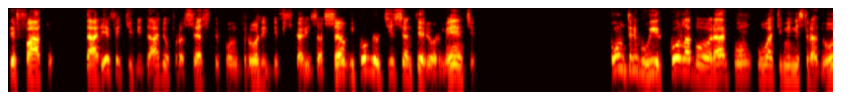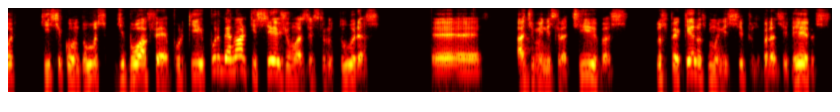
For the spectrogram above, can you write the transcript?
de fato, dar efetividade ao processo de controle e de fiscalização e, como eu disse anteriormente, contribuir, colaborar com o administrador que se conduz de boa fé, porque por menor que sejam as estruturas é, administrativas dos pequenos municípios brasileiros,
